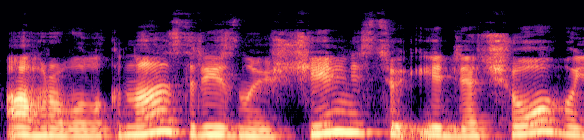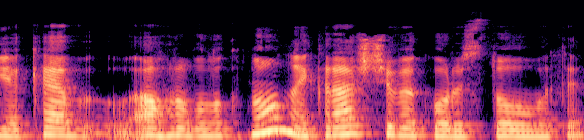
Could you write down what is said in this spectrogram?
агроволокна з різною щільністю і для чого яке агроволокно найкраще використовувати.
